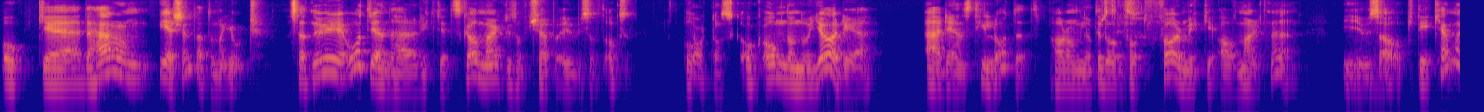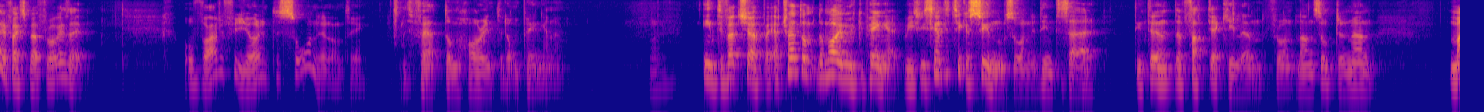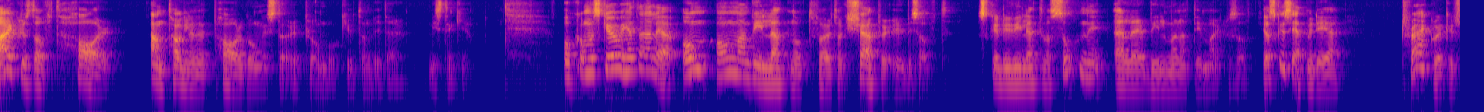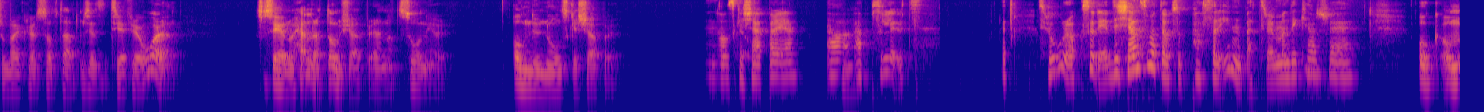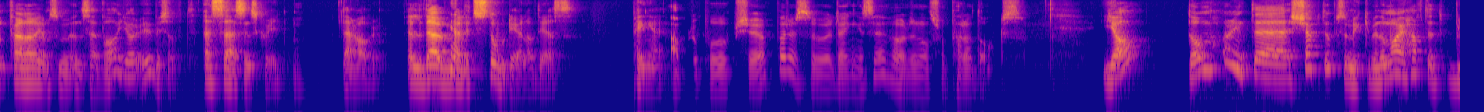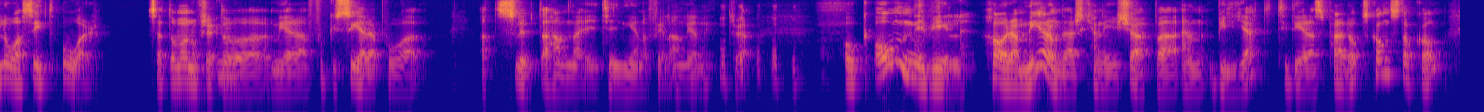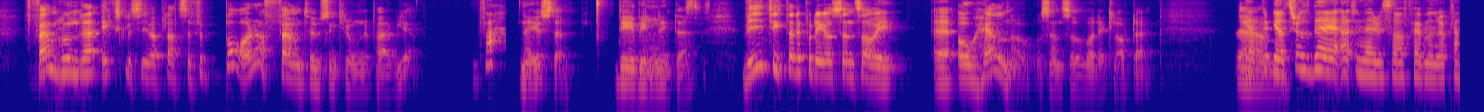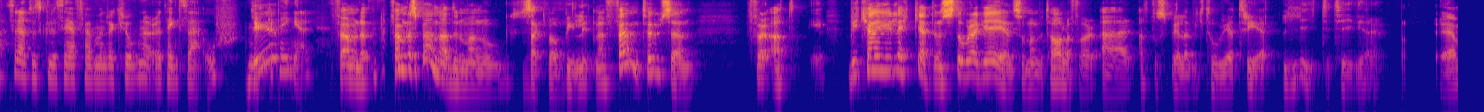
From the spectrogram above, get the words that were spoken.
Och eh, det här har de erkänt att de har gjort. Så att nu är det återigen det här ryktet, ska Microsoft köpa Ubisoft också? Och, Klart de ska. Och om de då gör det, är det ens tillåtet? Har de inte ja, då fått för mycket av marknaden i USA? Och det kan man ju faktiskt börja fråga sig. Och varför gör inte Sony någonting? För att de har inte de pengarna. Mm. Inte för att köpa. Jag tror att de, de har ju mycket pengar. Vi, vi ska inte tycka synd om Sony. Det är inte så här. Det är inte den, den fattiga killen från landsorten. Men Microsoft har antagligen ett par gånger större plånbok utan vidare, misstänker jag. Och om vi ska vara helt ärliga, om, om man vill att något företag köper Ubisoft, skulle du vilja att det var Sony eller vill man att det är Microsoft? Jag skulle säga att med det track record som Microsoft har haft de senaste 3-4 åren så ser jag nog hellre att de köper än att Sony gör Om nu någon ska köpa det. Någon ska köpa det, ja. mm. absolut. Jag tror också det. Det känns som att det också passar in bättre, men det kanske... Och om, för alla de som undrar, vad gör Ubisoft? Assassin's Creed. Där har vi det. Eller det är en ja. väldigt stor del av deras pengar. Apropå uppköpare så var det länge sedan jag hörde något från Paradox. Ja, de har inte köpt upp så mycket men de har ju haft ett blåsigt år. Så att de har nog försökt mm. att mera fokusera på att sluta hamna i tidningen av fel anledning, tror jag. Och om ni vill höra mer om det här så kan ni köpa en biljett till deras Paradoxcon Stockholm. 500 exklusiva platser för bara 5000 kronor per biljett. Va? Nej, just det. Det vill ni inte. Vi tittade på det och sen sa vi eh, Oh hell no. Och sen så var det klart där. Jag, ehm. jag trodde när du sa 500 platser att du skulle säga 500 kronor. Och tänkte så här, oh, mycket det, pengar. 500, 500 spänn hade man nog sagt var billigt. Men 5000 för att vi kan ju läcka att den stora grejen som man betalar för är att få spela Victoria 3 lite tidigare.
